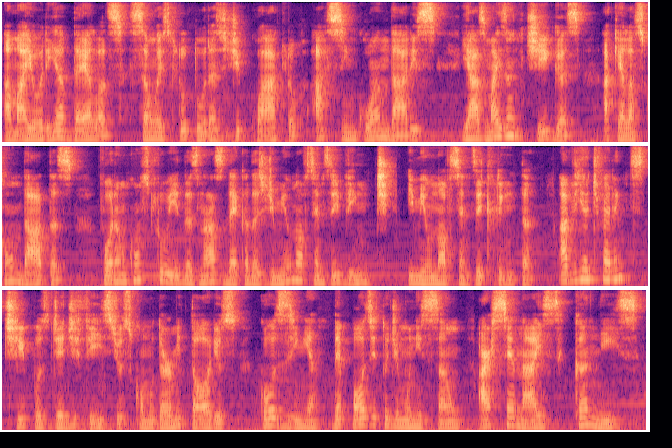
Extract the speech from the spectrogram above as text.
A maioria delas são estruturas de 4 a 5 andares, e as mais antigas, aquelas com datas, foram construídas nas décadas de 1920 e 1930. Havia diferentes tipos de edifícios, como dormitórios, cozinha, depósito de munição, arsenais, canis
